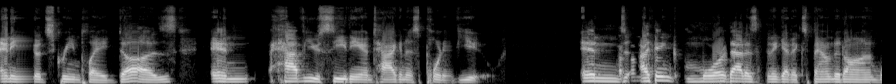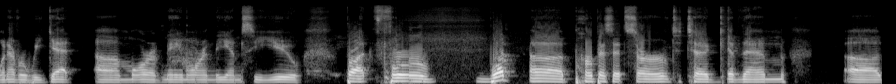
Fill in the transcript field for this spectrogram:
any good screenplay does and have you see the antagonist point of view. And I think more of that is going to get expounded on whenever we get uh, more of Namor in the MCU. But for what uh, purpose it served to give them uh,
